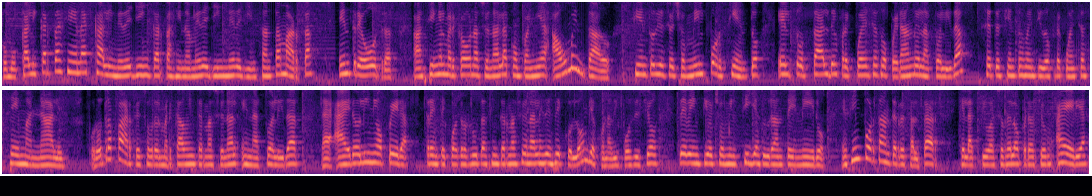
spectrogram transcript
como Cali-Cartagena, Cali-Medellín, Cartagena-Medellín, Medellín-Santa Marta, entre otras. Así en el mercado nacional la compañía ha aumentado 118 mil por ciento el total de frecuencias operando en la actualidad 722 frecuencias semanales. Por otra parte, sobre el mercado internacional en la actualidad, la aerolínea opera 34 rutas internacionales desde Colombia con la disposición de 28 mil sillas durante enero. Es importante resaltar que la activación de la operación aérea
